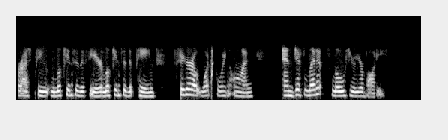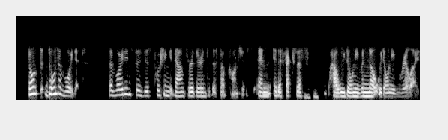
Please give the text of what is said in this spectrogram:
for us to look into the fear look into the pain figure out what's going on and just let it flow through your body. Don't don't avoid it. Avoidance is just pushing it down further into the subconscious and it affects us how we don't even know, we don't even realize.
